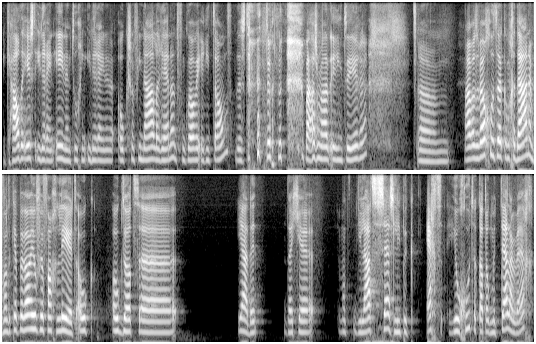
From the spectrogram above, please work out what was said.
ik haalde eerst iedereen in en toen ging iedereen ook zijn finale rennen. Dat vond ik wel weer irritant. Dus toen waren me aan het irriteren. Ehm, maar het was wel goed dat ik hem gedaan heb, want ik heb er wel heel veel van geleerd. Ook, ook dat, eh, ja, dat, dat je, want die laatste zes liep ik echt heel goed. Ik had ook mijn teller weg.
